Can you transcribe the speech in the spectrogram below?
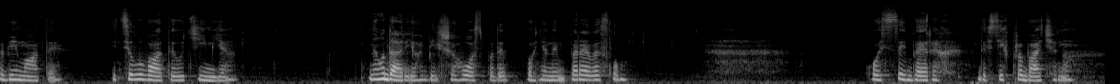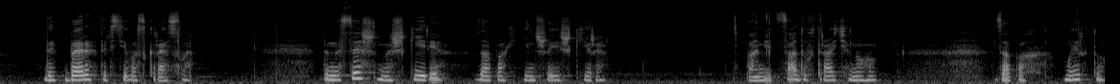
обіймати і цілувати у тім'я. Не удар його більше, Господи, вогняним перевеслом. Ось цей берег, де всіх пробачено, де берег, де всі воскресли, де несеш на шкірі запах іншої шкіри, пам'ять саду втраченого, запах мирту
